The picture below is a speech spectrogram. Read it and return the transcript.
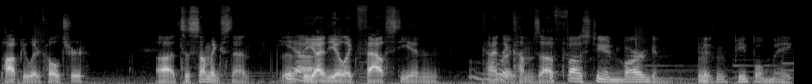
popular culture uh, to some extent? The, yeah. the idea like Faustian kind of right. comes up. The Faustian bargain that mm-hmm. people make.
